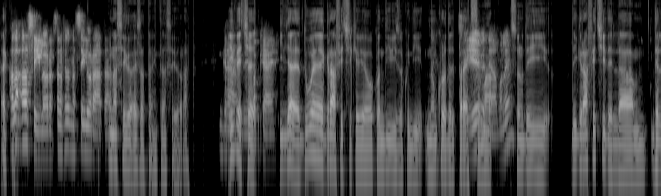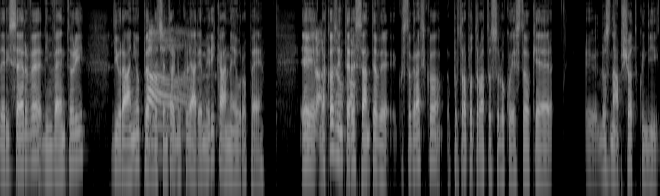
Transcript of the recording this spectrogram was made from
Ecco, Alla, alla Sailor, stanno facendo una Sailorata. una sei- esattamente, una. E Grandi, invece ok. gli eh, due grafici che vi avevo condiviso, quindi non quello del Sì, prezzo, ma vediamole. sono dei, dei grafici della- delle riserve, l'inventory di uranio per le centrali nucleari Ah, americane e europee. E la esatto, cosa un po'. interessante, vabbè, questo grafico, purtroppo ho trovato solo questo, che è eh, lo snapshot, quindi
